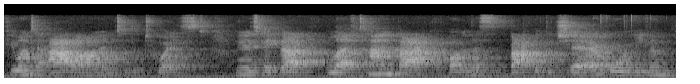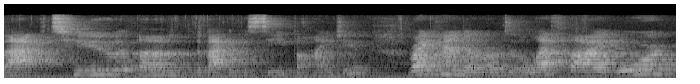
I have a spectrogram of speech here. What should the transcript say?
If you want to add on into the twist, you're going to take that left hand back on this back of the chair or even back to um, the back of the seat behind you. Right hand over onto the left thigh or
